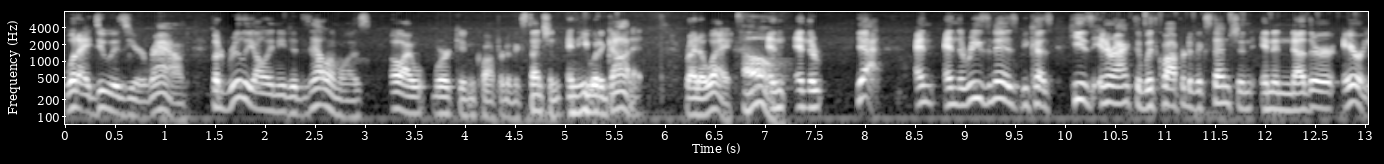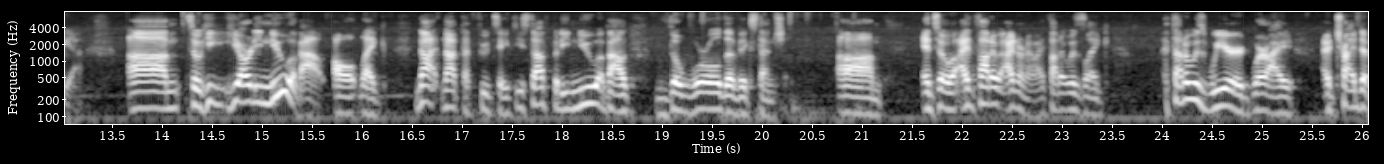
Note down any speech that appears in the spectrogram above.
what i do is year round. But really all i needed to tell him was oh i work in cooperative extension and he would have got it right away. Oh. and and the yeah and and the reason is because he's interacted with cooperative extension in another area. Um so he he already knew about all like not not the food safety stuff but he knew about the world of extension. Um and so i thought it, i don't know i thought it was like i thought it was weird where i i tried to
